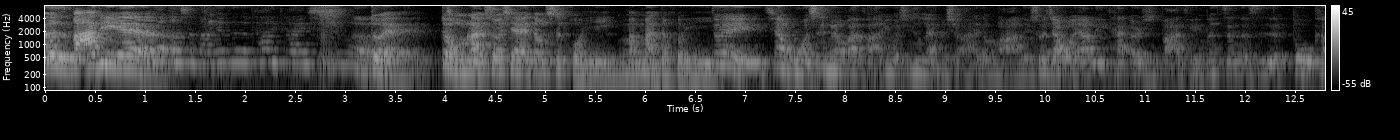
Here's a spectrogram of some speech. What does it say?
是二十八天。二十八天真的太开心了。对，对我们来说现在都是回忆，满满的回忆。对，像我是没有办法，因为我已经是两个小孩的妈，你说叫我要离开二十八天，那真的是不可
